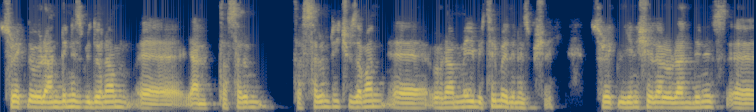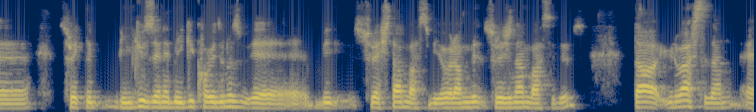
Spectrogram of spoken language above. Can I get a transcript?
sürekli öğrendiğiniz bir dönem e, yani tasarım tasarım hiçbir zaman e, öğrenmeyi bitirmediğiniz bir şey sürekli yeni şeyler öğrendiğiniz, e, sürekli bilgi üzerine bilgi koyduğunuz e, bir süreçten bahsediyoruz, bir öğrenme sürecinden bahsediyoruz. Daha üniversiteden e,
